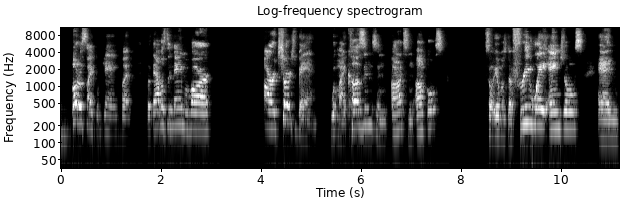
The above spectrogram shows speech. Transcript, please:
motorcycle gang, but but that was the name of our our church band with my cousins and aunts and uncles. So it was the Freeway Angels and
